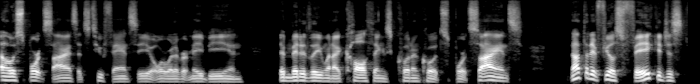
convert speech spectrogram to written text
oh, sports science, that's too fancy or whatever it may be. And admittedly, when I call things quote unquote sports science, not that it feels fake, it just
